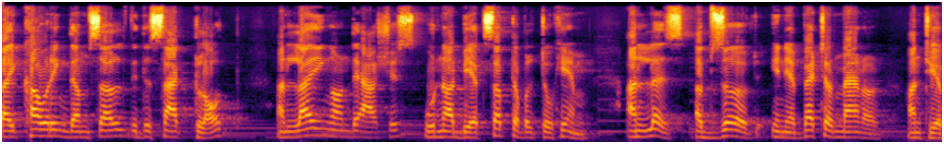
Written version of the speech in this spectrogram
like covering themselves with the sackcloth and lying on the ashes, would not be acceptable to Him unless observed in a better manner unto a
